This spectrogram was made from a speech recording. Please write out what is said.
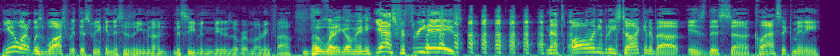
You know what it was washed with this week, and this isn't even on. This is even news over at Motoring File. The Lego Mini. Yes, for three days. and that's all anybody's talking about is this uh, classic mini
